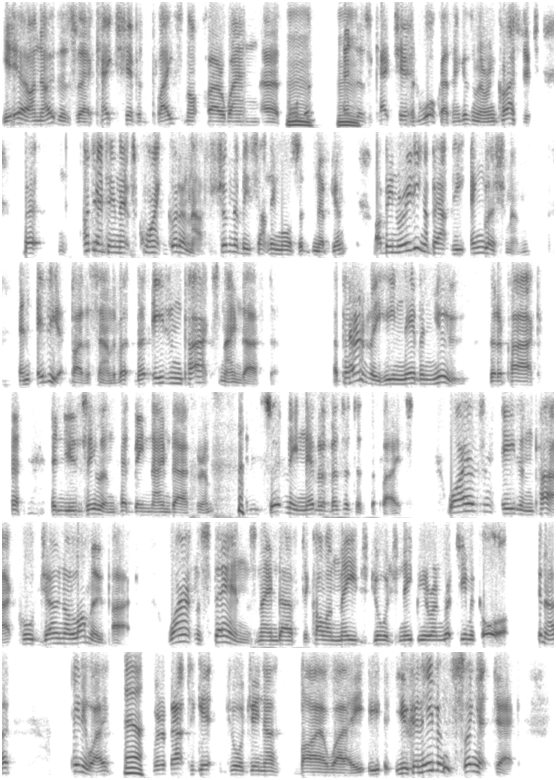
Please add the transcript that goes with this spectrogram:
Yeah, I know there's a Kate Sheppard Place not far away in uh, Thorndon, mm. and there's a Kate Sheppard Walk, I think, isn't there, in Christchurch? But I don't think that's quite good enough. Shouldn't there be something more significant? I've been reading about the Englishman, an idiot by the sound of it, that Eden Park's named after. Apparently, he never knew that a park in New Zealand had been named after him, and he certainly never visited the place. Why isn't Eden Park called Jonah Lomu Park? Why aren't the stands named after Colin Meads, George Nepia, and Richie McCaw? You know. Anyway, Yeah. we're about to get Georgina by a way. You, you can even sing it, Jack.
